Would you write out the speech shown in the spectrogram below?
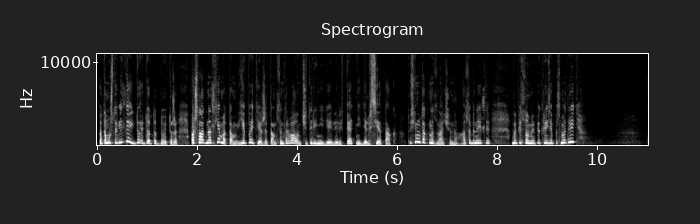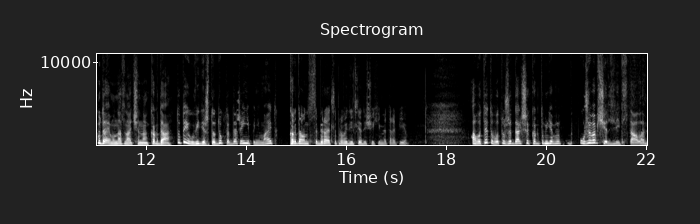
Потому что везде идет одно и то же. Пошла одна схема, там, ЕП те же, там, с интервалом 4 недели или в 5 недель, все так. То есть ему так назначено. Особенно если в выписном эпикризе посмотреть, куда ему назначено, когда, то ты увидишь, что доктор даже и не понимает, когда он собирается проводить следующую химиотерапию. А вот это вот уже дальше как-то мне уже вообще злить стало.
